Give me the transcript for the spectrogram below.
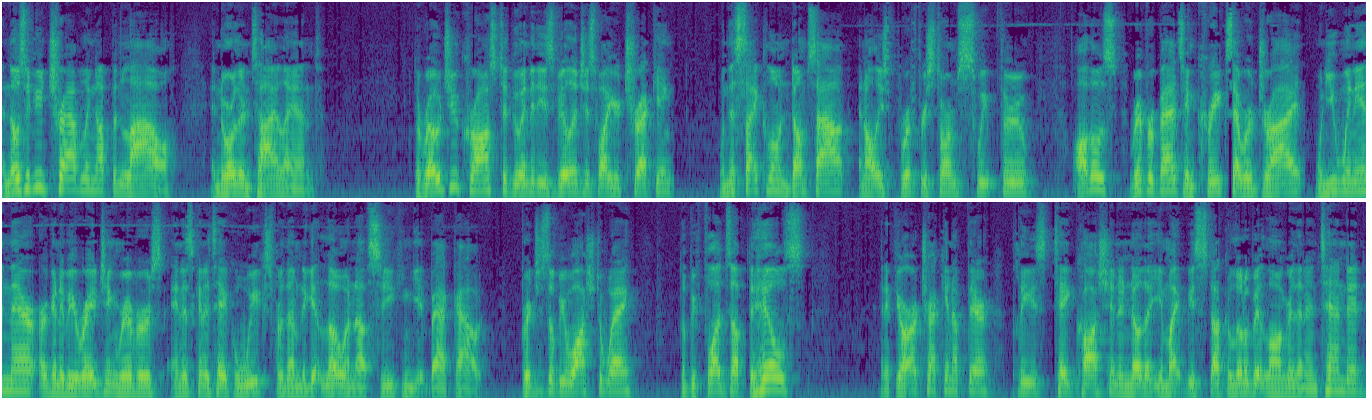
And those of you traveling up in Laos and northern Thailand, the roads you cross to go into these villages while you're trekking, when this cyclone dumps out and all these periphery storms sweep through, all those riverbeds and creeks that were dry, when you went in there, are going to be raging rivers, and it's going to take weeks for them to get low enough so you can get back out. Bridges will be washed away, there'll be floods up the hills. And if you are trekking up there, please take caution and know that you might be stuck a little bit longer than intended,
